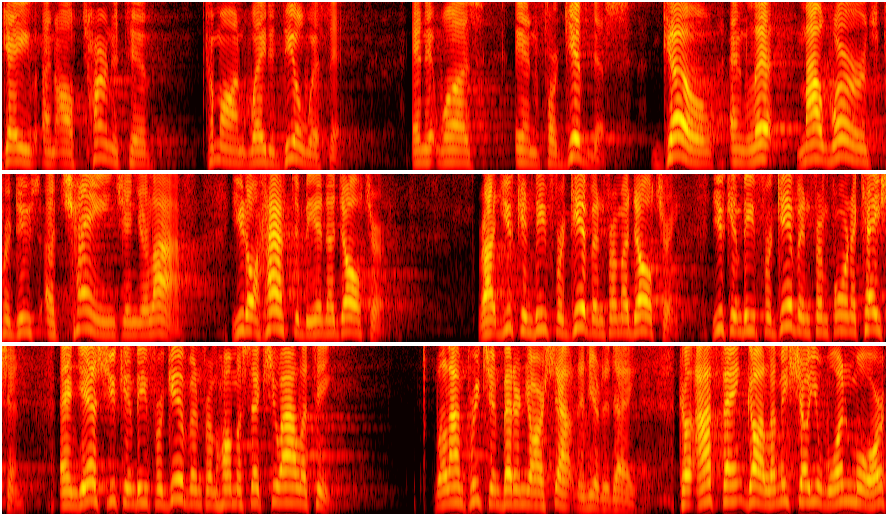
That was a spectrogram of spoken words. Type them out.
gave an alternative, come on, way to deal with it. And it was in forgiveness. Go and let my words produce a change in your life. You don't have to be an adulterer, right? You can be forgiven from adultery. You can be forgiven from fornication. And yes, you can be forgiven from homosexuality. Well, I'm preaching better than are shouting in here today. Because I thank God. Let me show you one more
